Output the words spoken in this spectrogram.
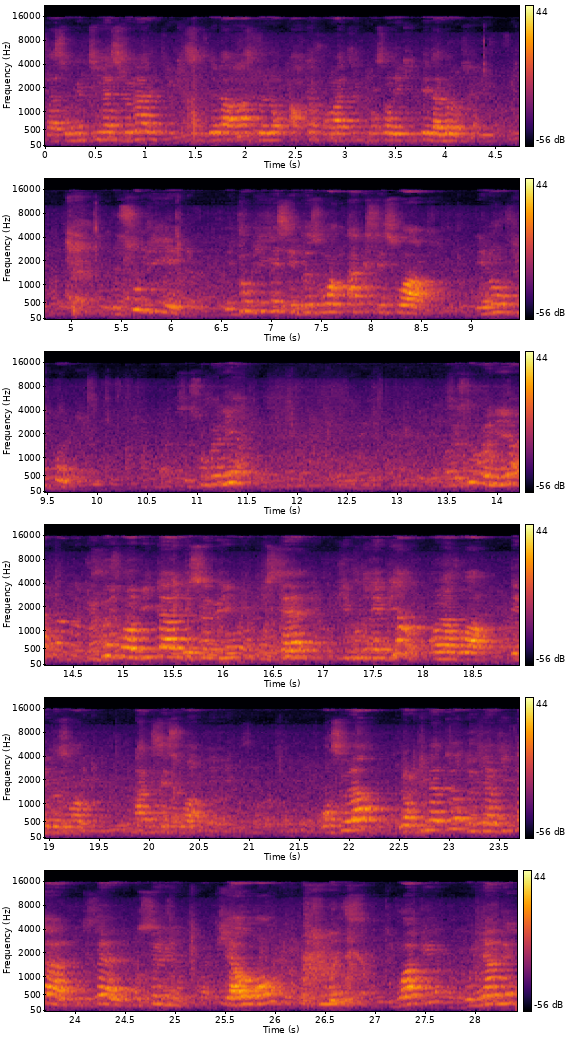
face aux multinationales qui se débarrassent de leur parc informatique pour s'en équiper d'un autre. De s'oublier et d'oublier ses besoins accessoires et non vitaux. Se souvenir, se souvenir du besoin vital de celui ou celle qui voudrait bien en avoir des besoins accessoires. En cela, l'ordinateur devient vital pour celle ou celui qui a Oran, Tunis, Boaké ou Niamey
